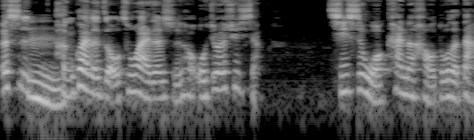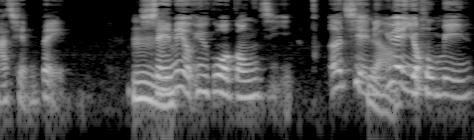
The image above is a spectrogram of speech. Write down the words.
而是很快的走出来的时候，嗯、我就会去想，其实我看了好多的大前辈，嗯、谁没有遇过攻击？而且你越有名，啊、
